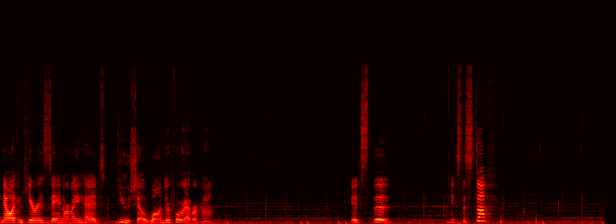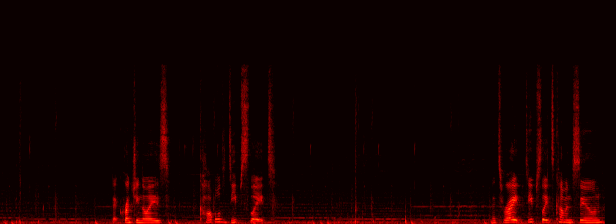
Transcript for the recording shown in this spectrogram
Now I can hear is Xehanort in my head. You shall wander forever. it's the... It's the stuff. Crunchy noise. Cobbled deep slate. That's right, deep slate's coming soon.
